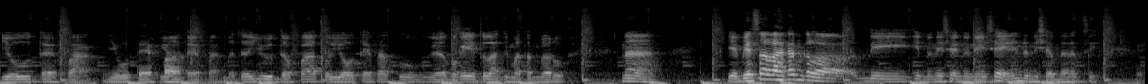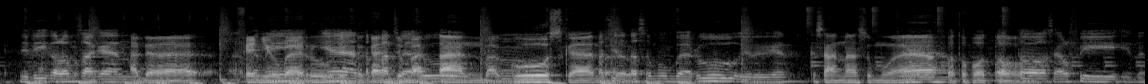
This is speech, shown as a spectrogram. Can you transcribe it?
Yotefa. Yutefa Yotefa. Baca Yotefa atau Yotefa aku ya pokoknya itulah jembatan baru. Nah ya biasalah kan kalau di Indonesia Indonesia ini Indonesia banget sih jadi kalau misalkan ada venue namanya? baru Ya, gitu kan jembatan baru. bagus kan baru fasilitas umum baru gitu kan ke sana semua foto-foto foto selfie gitu.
